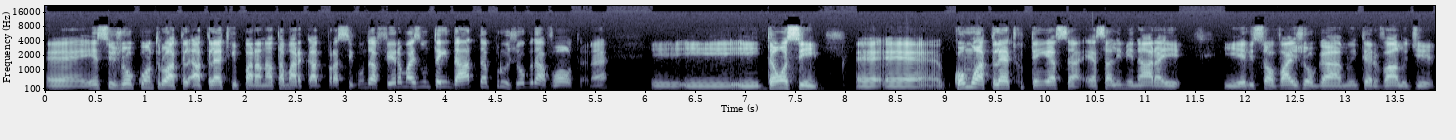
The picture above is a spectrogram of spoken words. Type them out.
É, esse jogo contra o Atlético e Paraná está marcado para segunda-feira, mas não tem data para o jogo da volta, né? E, e, e então, assim, é, é, como o Atlético tem essa, essa liminar aí, e ele só vai jogar no intervalo de,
